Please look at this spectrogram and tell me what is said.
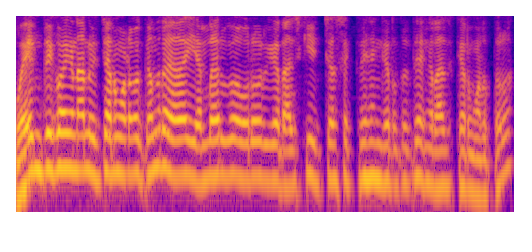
ವೈಯಕ್ತಿಕವಾಗಿ ನಾನು ವಿಚಾರ ಮಾಡ್ಬೇಕಂದ್ರೆ ಎಲ್ಲರಿಗೂ ಅವ್ರವ್ರಿಗೆ ರಾಜಕೀಯ ಇಚ್ಛಾಶಕ್ತಿ ಹೆಂಗೆ ಇರ್ತೈತಿ ಹೆಂಗೆ ರಾಜಕಾರಣ ಮಾಡ್ತಾರೋ,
